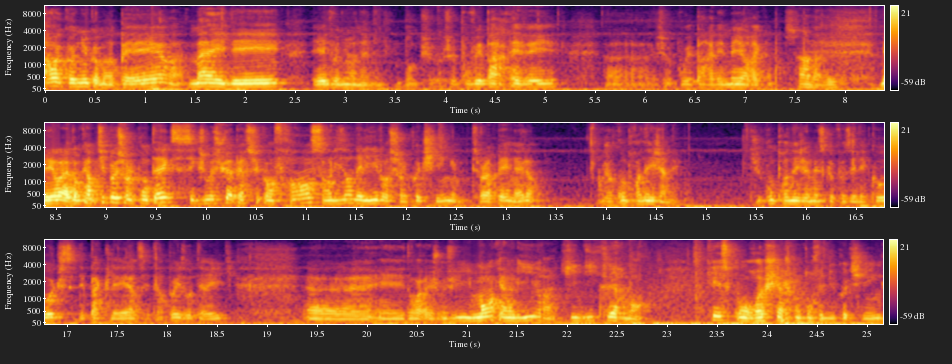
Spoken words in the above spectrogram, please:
reconnu comme un père, m'a aidé et est devenu un ami. Donc je ne pouvais pas rêver, euh, je pouvais pas rêver meilleure récompense. Ah bah oui. Mais voilà, donc un petit peu sur le contexte, c'est que je me suis aperçu qu'en France, en lisant des livres sur le coaching, sur la PNL, je comprenais jamais. Je comprenais jamais ce que faisaient les coachs, c'était pas clair, c'était un peu ésotérique. Euh, et donc voilà, je me suis dit, il manque un livre qui dit clairement qu'est-ce qu'on recherche quand on fait du coaching,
